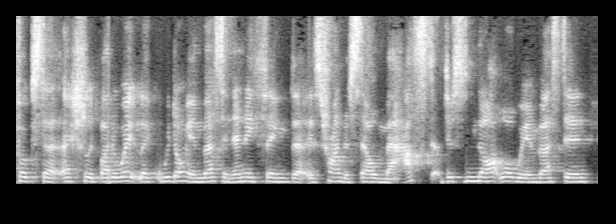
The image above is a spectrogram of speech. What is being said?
folks that actually, by the way, like we don't invest in anything that is trying to sell mass, just not what we invest in.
